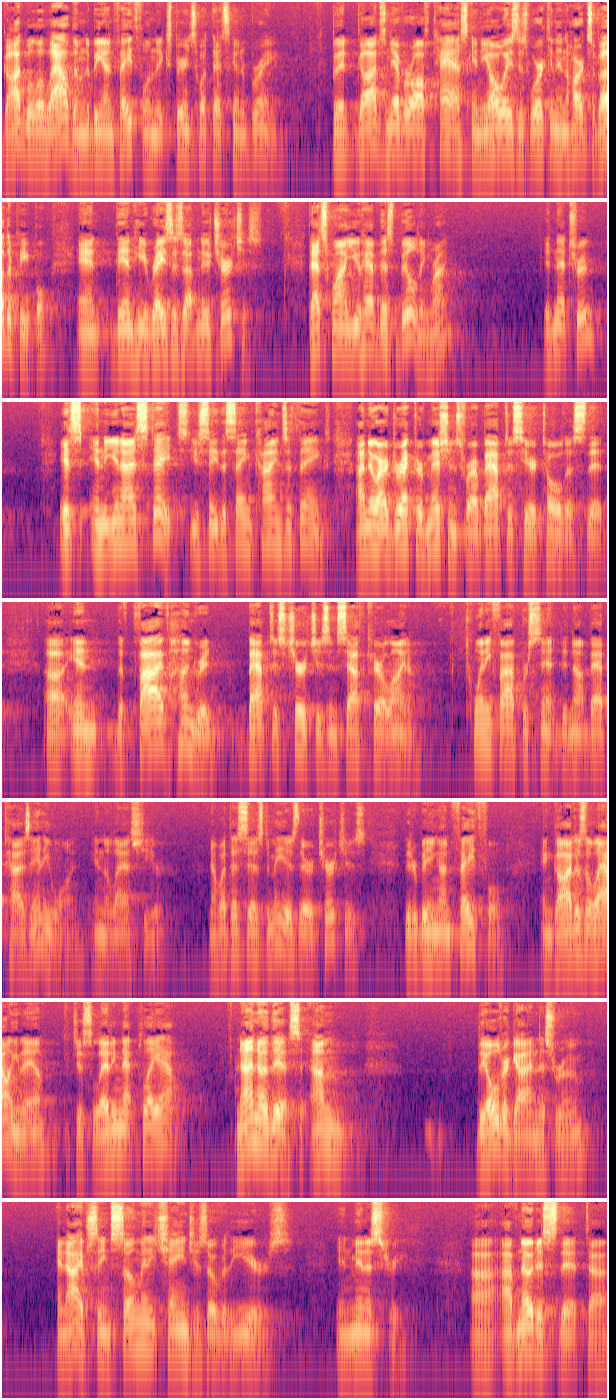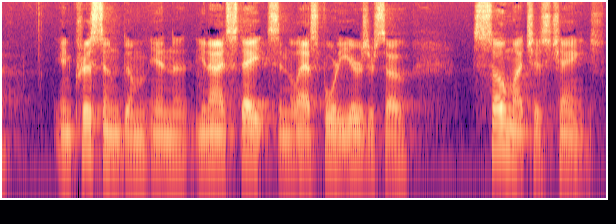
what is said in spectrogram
God will allow them to be unfaithful and experience what that's going to bring. But God's never off task, and He always is working in the hearts of other people, and then He raises up new churches. That's why you have this building, right? Isn't that true? It's in the United States. You see the same kinds of things. I know our director of missions for our Baptists here told us that uh, in the 500 Baptist churches in South Carolina, 25% did not baptize anyone in the last year. Now, what that says to me is there are churches that are being unfaithful, and God is allowing them, just letting that play out. Now, I know this I'm the older guy in this room. And I have seen so many changes over the years in ministry. Uh, I've noticed that uh, in Christendom in the United States in the last 40 years or so, so much has changed.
